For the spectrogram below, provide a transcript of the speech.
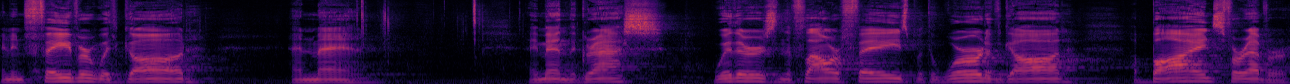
and in favor with God and man. Amen. The grass withers and the flower fades, but the word of God abides forever.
